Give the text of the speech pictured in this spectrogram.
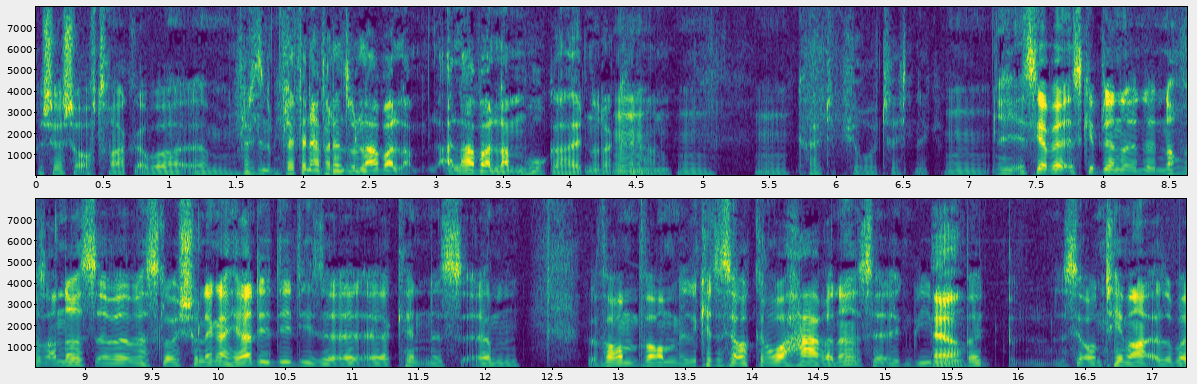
Rechercheauftrag, aber ähm, Vielleicht, sind, vielleicht werden einfach dann so Lavalampen, Lavalampen hochgehalten oder Hm, keine Ahnung. Kalte Pyrotechnik. mh. Ich- es, gab ja, es gibt ja noch was anderes, äh, was glaube ich schon länger her, die, die, diese äh, Erkenntnis, ähm, warum, warum, ihr kennt das ja auch graue Haare, ne? Ist ja irgendwie, Ja. Bei, ist ja auch ein Thema, also bei,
